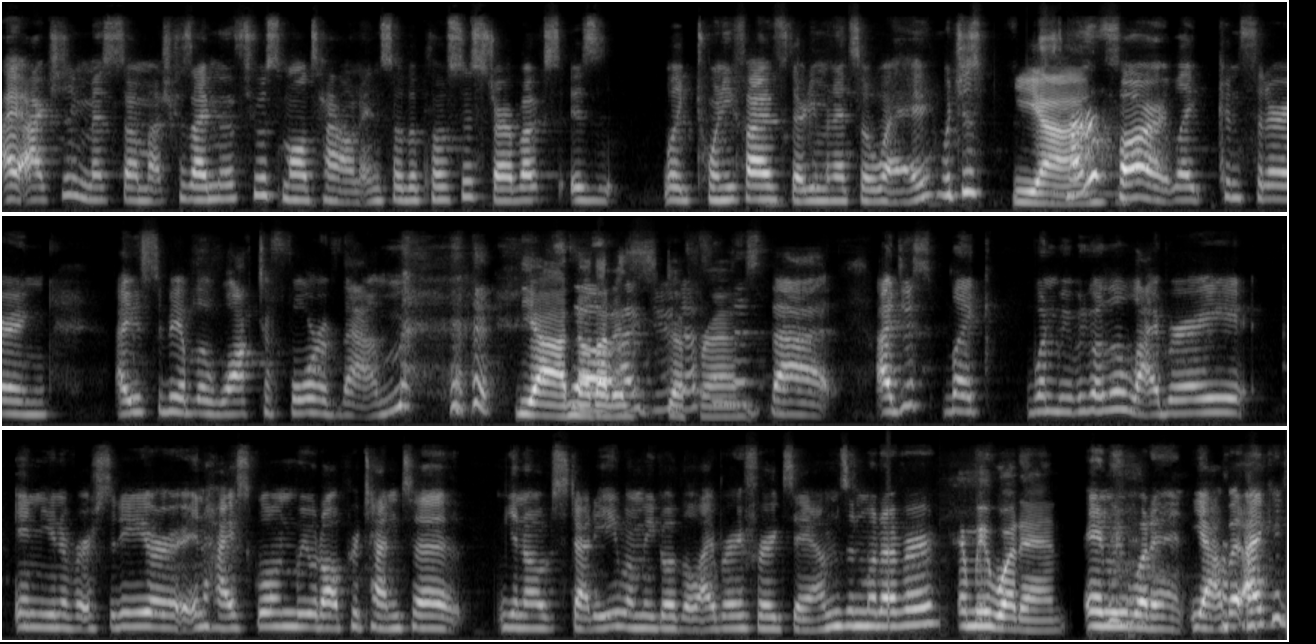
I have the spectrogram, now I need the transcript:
I actually miss so much because I moved to a small town and so the closest Starbucks is like 25 30 minutes away, which is yeah kind of far like considering I used to be able to walk to four of them. Yeah, So I do definitely miss that. I just like when we would go to the library in university or in high school and we would all pretend to, you know, study when we go to the library for exams and whatever. And we wouldn't. And we wouldn't. Yeah, but I could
